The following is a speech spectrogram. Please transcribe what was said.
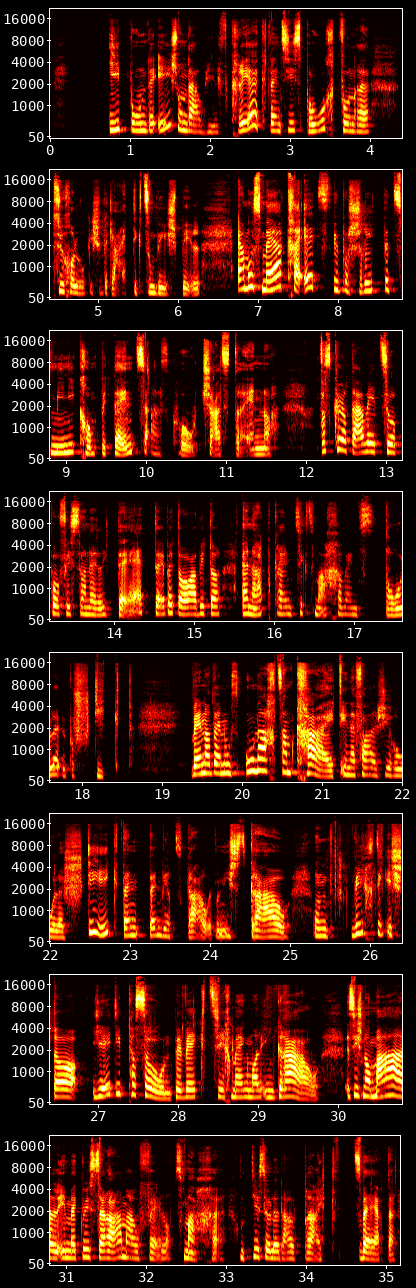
eingebunden ist und auch Hilfe kriegt, wenn sie es braucht von einer psychologische Begleitung zum Beispiel. Er muss merken, jetzt überschritten es meine Kompetenzen als Coach, als Trainer. Das gehört auch wieder zur Professionalität, eben da auch wieder eine Abgrenzung zu machen, wenn es die Rolle übersteigt. Wenn er dann aus Unachtsamkeit in eine falsche Rolle steigt, dann, dann wird es grau, dann ist es grau. Und wichtig ist da, jede Person bewegt sich manchmal im Grau. Es ist normal, in einem gewissen Rahmen auch Fehler zu machen. Und die sollen auch getragen werden.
